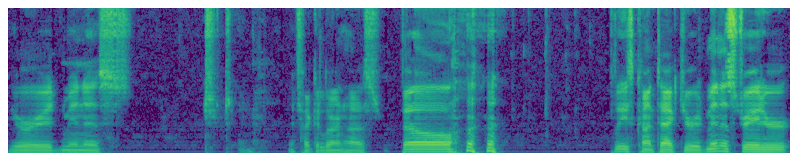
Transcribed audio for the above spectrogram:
your administrator if I could learn how to spell. Please contact your administrator.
